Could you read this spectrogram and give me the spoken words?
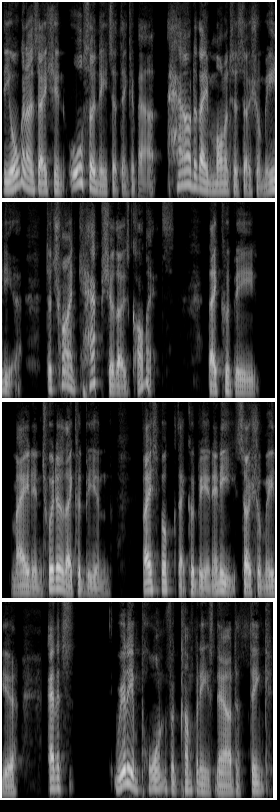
the organization also needs to think about how do they monitor social media to try and capture those comments. They could be made in Twitter, they could be in Facebook, that could be in any social media. And it's really important for companies now to think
